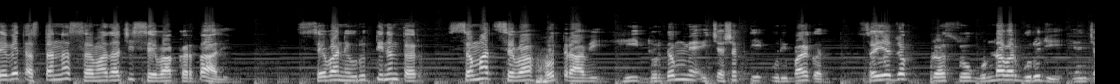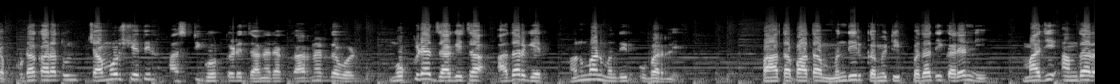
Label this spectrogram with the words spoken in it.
सेवेत असताना समाजाची सेवा करता आली. सेवानिवृत्तीनंतर समाजसेवा होत राहावी ही दुर्दम्य इच्छाशक्ती उरी बाळगत संयोजक प्र सो गुंडावर गुरुजी यांच्या पुढाकारातून चामोर्शी येथील आष्टी घोटकडे जाणाऱ्या कार्नरजवळ मोकळ्या जागेचा आधार घेत हनुमान मंदिर उभारले. पाहता पाहता मंदिर कमिटी पदाधिकाऱ्यांनी माजी आमदार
